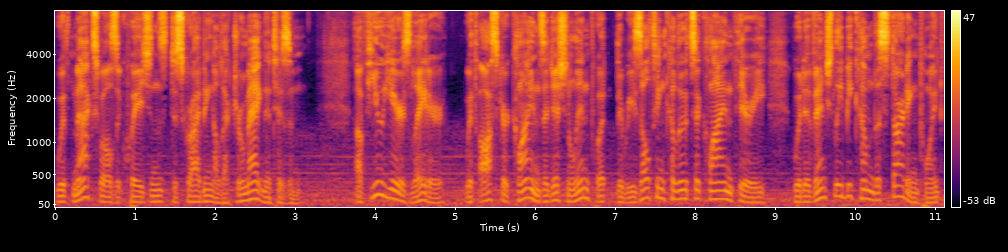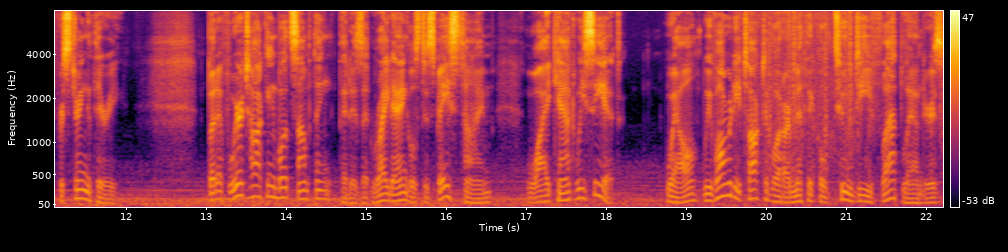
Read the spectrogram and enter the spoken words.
with Maxwell's equations describing electromagnetism. A few years later, with Oscar Klein's additional input, the resulting Kaluza-Klein theory would eventually become the starting point for string theory. But if we're talking about something that is at right angles to space-time, why can't we see it? Well, we've already talked about our mythical 2D flatlanders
